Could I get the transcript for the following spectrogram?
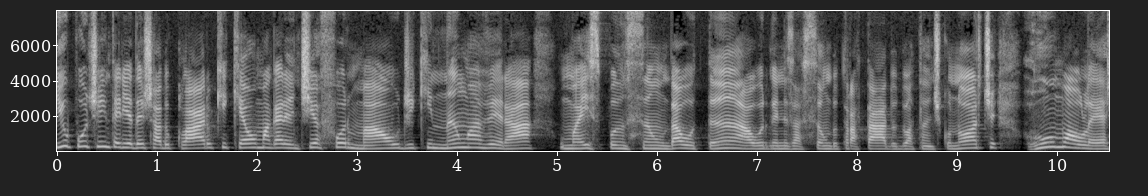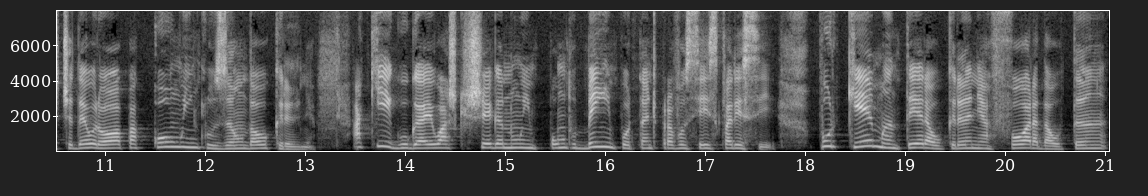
E o Putin teria deixado claro que quer uma garantia formal de que não haverá uma expansão da OTAN, a Organização do Tratado do Atlântico Norte, rumo ao leste da Europa, com inclusão da Ucrânia. Aqui, Guga, eu acho que chega num ponto bem importante para você esclarecer. Por que manter a Ucrânia fora da OTAN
